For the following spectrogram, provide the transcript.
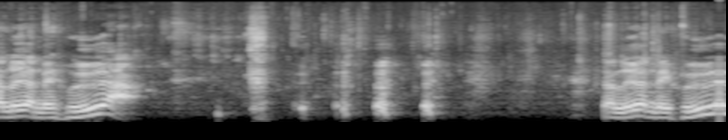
จะเลื่อนไปเพื่อ จะเลื่อนไปเพื่อ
